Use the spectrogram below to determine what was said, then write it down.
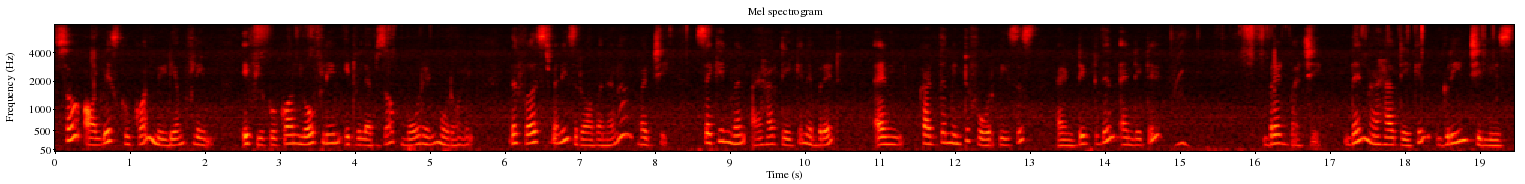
So always cook on medium flame. If you cook on low flame, it will absorb more and more oil. The first one is raw banana bhaji. Second one I have taken a bread and cut them into four pieces and dipped them and did a bread bhaji. Then I have taken green chilies.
